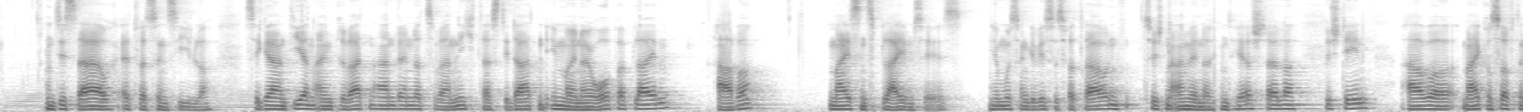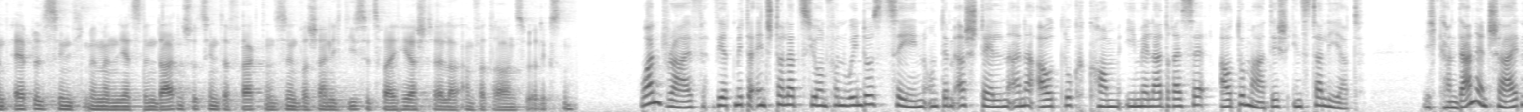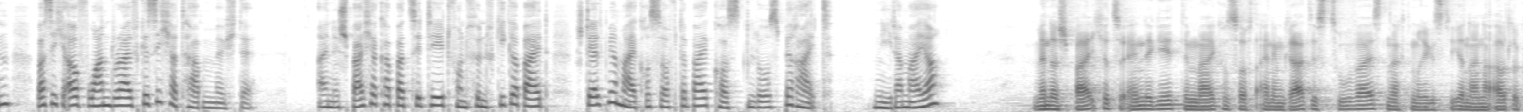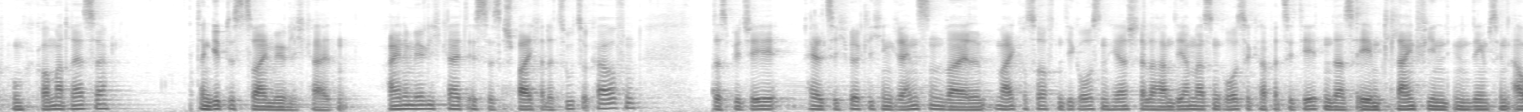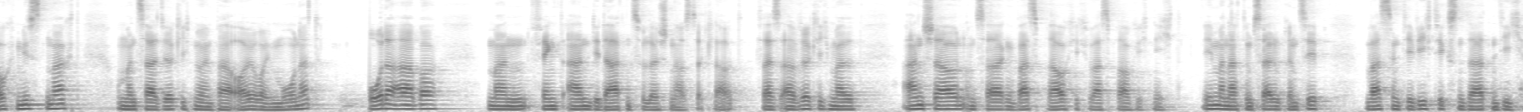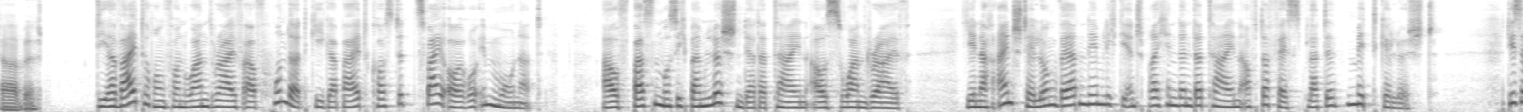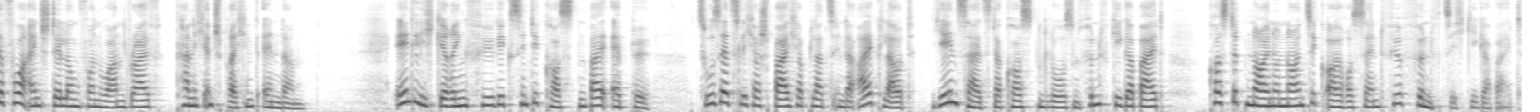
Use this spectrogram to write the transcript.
und ist da auch etwas sensibler. Sie garantieren einem privaten Anwender zwar nicht, dass die Daten immer in Europa bleiben, aber meistens bleiben sie es. Hier muss ein gewisses Vertrauen zwischen Anwender und Hersteller bestehen. Aber Microsoft und Apple sind, wenn man jetzt den Datenschutz hinterfragt, dann sind wahrscheinlich diese zwei Hersteller am vertrauenswürdigsten. OneDrive wird mit der Installation von Windows 10 und dem Erstellen einer Outlook.com E-Mail-Adresse automatisch installiert. Ich kann dann entscheiden, was ich auf OneDrive gesichert haben möchte. Eine Speicherkapazität von 5 GB stellt mir Microsoft dabei kostenlos bereit. Niedermeyer wenn der Speicher zu Ende geht, den Microsoft einem gratis zuweist nach dem Registrieren einer Outlook.com-Adresse, dann gibt es zwei Möglichkeiten. Eine Möglichkeit ist es, Speicher dazu zu kaufen. Das Budget hält sich wirklich in Grenzen, weil Microsoft und die großen Hersteller haben dermaßen große Kapazitäten, dass eben Kleinvieh in dem Sinn auch Mist macht und man zahlt wirklich nur ein paar Euro im Monat. Oder aber man fängt an, die Daten zu löschen aus der Cloud. Das heißt aber wirklich mal anschauen und sagen, was brauche ich, was brauche ich nicht. Immer nach demselben Prinzip, was sind die wichtigsten Daten, die ich habe. Die Erweiterung von OneDrive auf 100 GB kostet 2 Euro im Monat. Aufpassen muss ich beim Löschen der Dateien aus OneDrive. Je nach Einstellung werden nämlich die entsprechenden Dateien auf der Festplatte mitgelöscht. Diese Voreinstellung von OneDrive kann ich entsprechend ändern. Ähnlich geringfügig sind die Kosten bei Apple – Zusätzlicher Speicherplatz in der iCloud jenseits der kostenlosen 5 GB kostet 99 Euro Cent für 50 GB.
